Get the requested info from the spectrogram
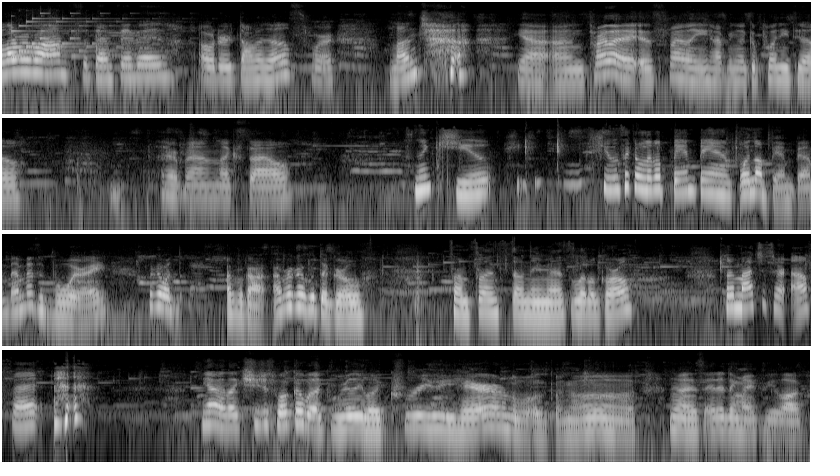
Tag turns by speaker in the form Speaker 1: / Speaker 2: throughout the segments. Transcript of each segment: Speaker 1: Hello everyone, is Vamp Vivid. Ordered Domino's for lunch. yeah, and Twilight is finally having like a ponytail hairband like style. Isn't it cute? she looks like a little Bam Bam. Well, not Bam Bam. Bam Bam's a boy, right? I forgot what. I forgot. I forgot who the girl from Flintstone name is. The little girl. But it matches her outfit. yeah, like she just woke up with like really like crazy hair. I don't know what was going on. Anyways, editing my vlog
